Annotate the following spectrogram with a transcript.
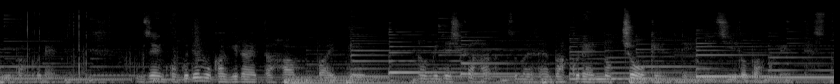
みバクレン全国でも限られた販売店のみでしか発売されないバクレンの超限定虹色バクレンですと。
